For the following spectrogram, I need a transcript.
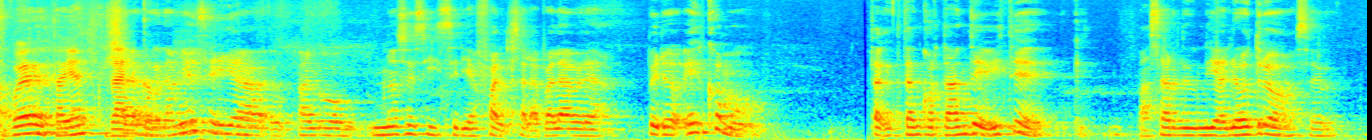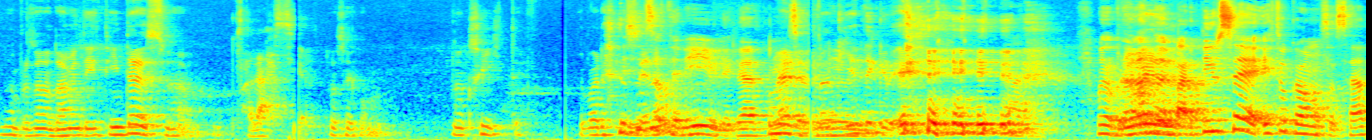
¿se puede? ¿Está bien? Dale, Claro, porque también sería algo, no sé si sería falsa la palabra, pero es como tan, tan cortante, ¿viste? Que pasar de un día al otro a ser una persona totalmente distinta es una falacia, no sé cómo, no existe, me parece, Es ¿no? insostenible, claro. ¿cómo es Claro, ¿no? ¿quién te cree? Claro. Bueno, pero hablando de partirse, ¿esto qué vamos a hacer?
